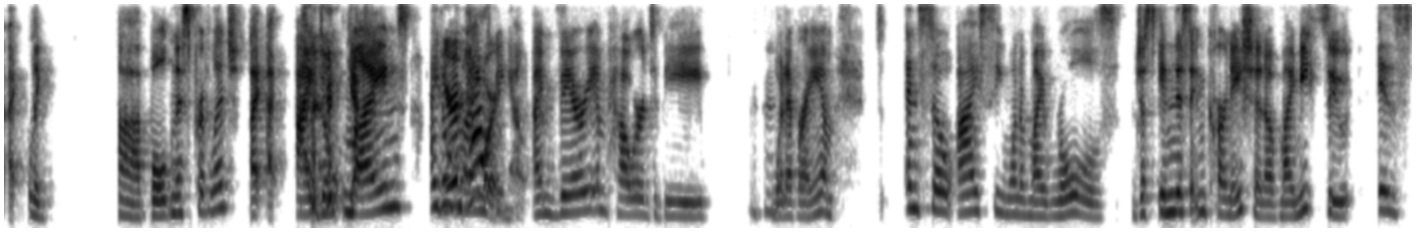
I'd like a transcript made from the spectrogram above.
I, like uh, boldness privilege. I I, I don't yeah. mind. I don't You're mind empowered. being out. I'm very empowered to be mm-hmm. whatever I am. And so I see one of my roles just in this incarnation of my meat suit is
